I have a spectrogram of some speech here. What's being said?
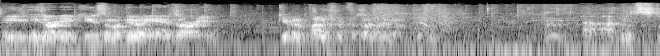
He, he's already accused him of doing it and has already given a punishment for some reason. Uh, it's,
